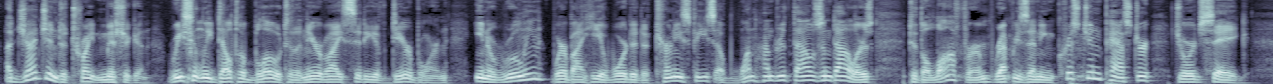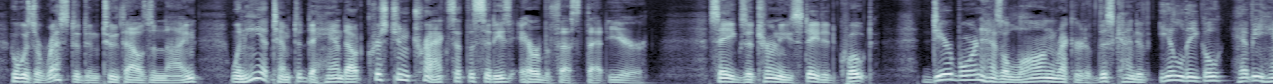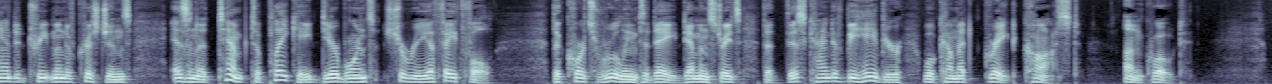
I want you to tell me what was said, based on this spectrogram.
A judge in Detroit, Michigan, recently dealt a blow to the nearby city of Dearborn in a ruling whereby he awarded attorney's fees of $100,000 to the law firm representing Christian pastor George Saieg, who was arrested in 2009 when he attempted to hand out Christian tracts at the city's Arab Fest that year. Saieg's attorneys stated, quote, Dearborn has a long record of this kind of illegal, heavy handed treatment of Christians as an attempt to placate Dearborn's Sharia faithful. The court's ruling today demonstrates that this kind of behavior will come at great cost. Unquote.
